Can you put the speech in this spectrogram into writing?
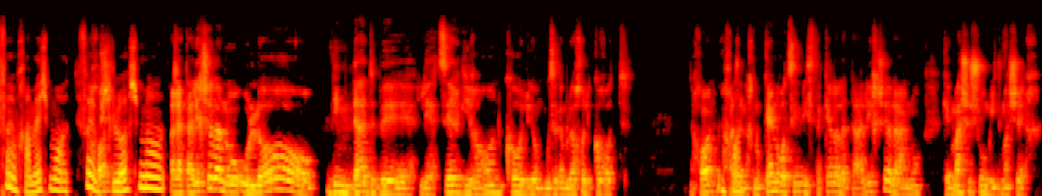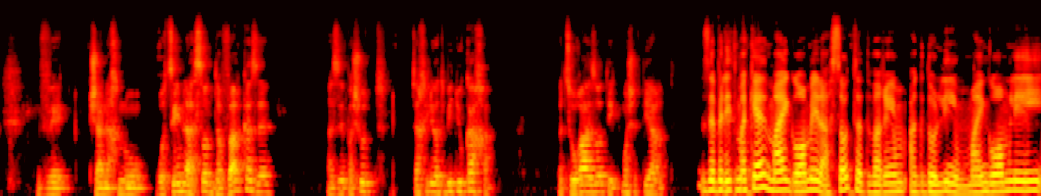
לפעמים 500, לפעמים נכון. 300. הרי התהליך שלנו הוא לא נמדד בלייצר גירעון כל יום, זה גם לא יכול לקרות. נכון? נכון. אז אנחנו כן רוצים להסתכל על התהליך שלנו כמשהו שהוא מתמשך. וכשאנחנו רוצים לעשות דבר כזה, אז זה פשוט צריך להיות בדיוק ככה. בצורה הזאת, כמו שתיארת. זה בלהתמקד מה יגרום לי לעשות את הדברים הגדולים, מה יגרום לי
